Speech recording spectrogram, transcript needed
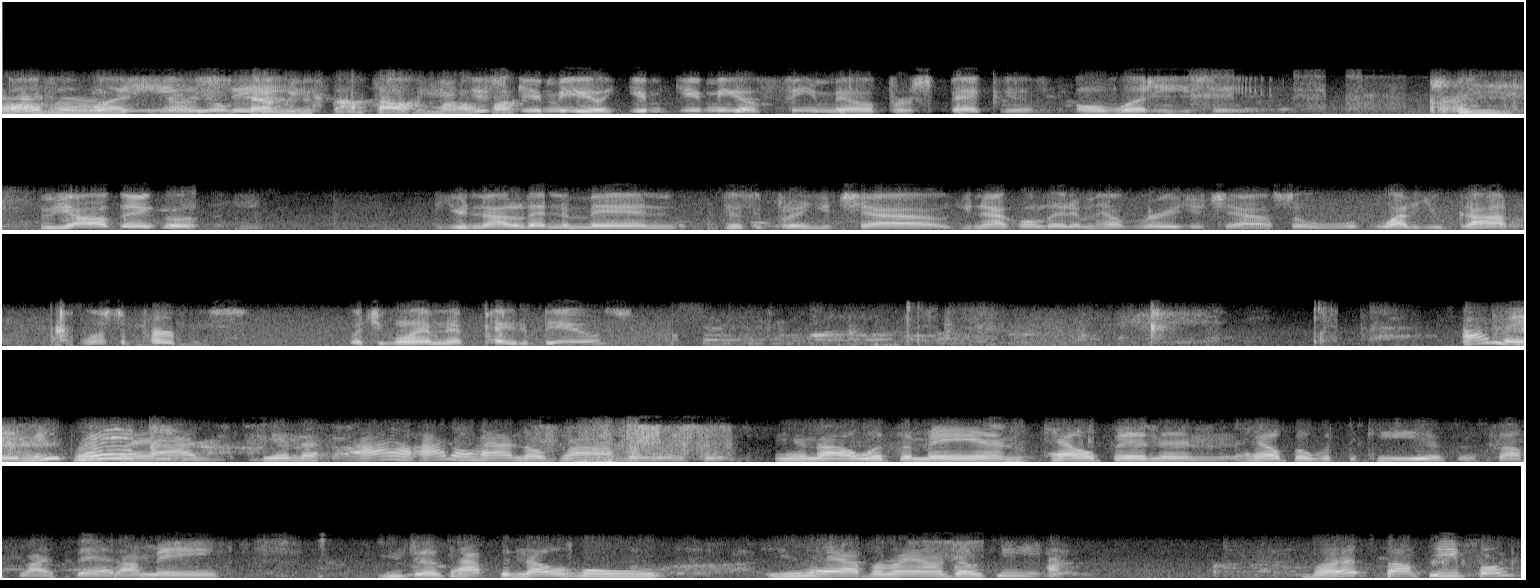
off of what he You don't tell me to said, stop talking, just motherfucker. give me a give, give me a female perspective on what he said. Do y'all think uh, you're not letting a man discipline your child? You're not gonna let him help raise your child. So wh- why do you got him? What's the purpose? What you want him to pay the bills? I mean, me per se, I you know, I I don't have no problem with it. You know, with the man helping and helping with the kids and stuff like that. I mean, you just have to know who you have around your kids. But some people,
